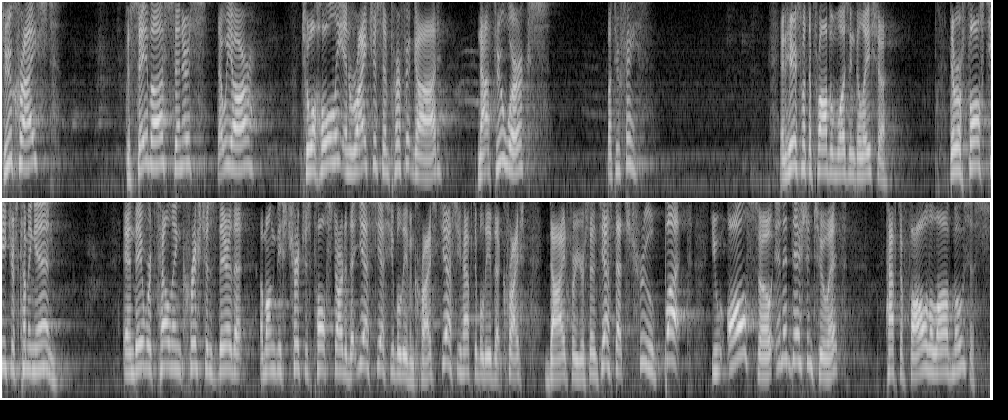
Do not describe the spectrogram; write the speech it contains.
through Christ to save us, sinners that we are, to a holy and righteous and perfect God, not through works, but through faith. And here's what the problem was in Galatia there were false teachers coming in, and they were telling Christians there that among these churches Paul started that yes, yes, you believe in Christ. Yes, you have to believe that Christ died for your sins. Yes, that's true, but you also, in addition to it, have to follow the law of Moses.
